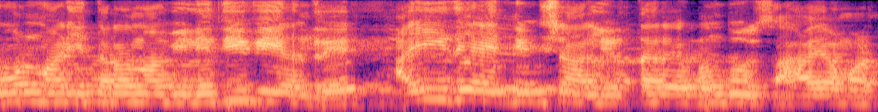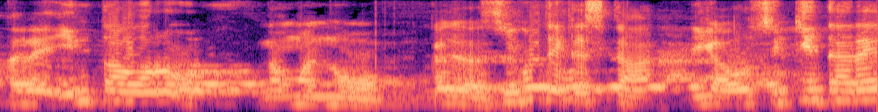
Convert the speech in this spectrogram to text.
ಫೋನ್ ಮಾಡಿ ಈ ತರ ನಾವ್ ಇಲ್ಲಿದ್ದೀವಿ ಅಂದ್ರೆ ಐದೇ ಐದು ನಿಮಿಷ ಅಲ್ಲಿ ಇರ್ತಾರೆ, ಬಂದು ಸಹಾಯ ಮಾಡ್ತಾರೆ. ಇಂಥವ್ರು ನಮ್ಮನ್ನು ಸಿಗೋದೇ ಕಷ್ಟ. ಈಗ ಅವ್ರು ಸಿಕ್ಕಿದ್ದಾರೆ,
